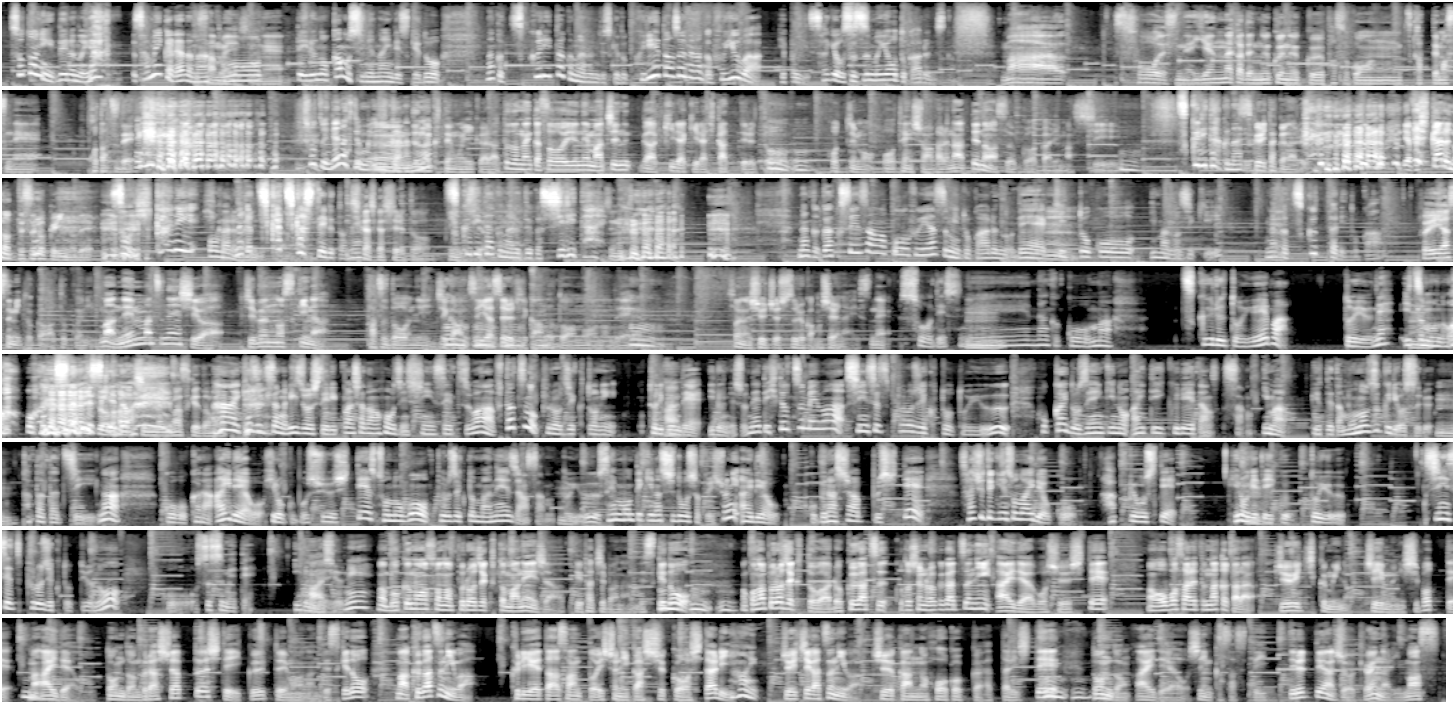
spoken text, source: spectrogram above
外に出るのや 寒いからやだなと思ね。っているのかもしれないんですけどなんか作りたくなるんですけどクリエイターさんでなんか冬はやっぱり作業進むよとかあるんですか？まあそうですね。家の中でぬくぬくパソコン使ってますね。こたつで 外に出なくてもいいからね、うん出なくてもいいから。ただなんかそういうね街がキラキラ光ってると、うんうん。こっちもおテンション上がるなっていうのはすごくわかりますし、うん。作りたくなる。作りたくなる。やっぱ光るのってすごくいいので。そう光をなんかチカチカしてるとね。チカチカしてるとね、作りたくなるというか知りたい。なんか学生さんはこう冬休みとかあるので、うん。きっとこう今の時期なんか作ったりとか、冬休みとかは特に。まあ年末年始は自分の好きな活動に時間を費やせる時間だと思うので、うん、そういうのに集中するかもしれないですね。そうですね、うん。なんかこうまあ作るといえばというねいつもの、お話なんですけど。はい、和樹さんが理事をしている一般社団法人新設は2つのプロジェクトに取り組んでいるんですよね。で1つ目は新設プロジェクトという北海道全域の IT クリエイターさん今言ってたものづくりをするうん。方たちがこうからアイデアを広く募集してその後プロジェクトマネージャーさんという専門的な指導者と一緒にアイデアをこうブラッシュアップして最終的にそのアイデアをこう発表して広げていくという新設プロジェクトっていうのをこう進めているんですよね。まあ、僕もそのプロジェクトマネージャーっていう立場なんですけど、うんうんうん。まあこのプロジェクトは6月今年の6月にアイデアを募集して、まあ、応募された中から11組のチームに絞って、うん。まあ、アイデアをどんどんブラッシュアップしていくというものなんですけど、まあ、9月にはクリエイターさんと一緒に合宿をしたり、はい。11月には中間の報告会をやったりして、うんうん。どんどんアイデアを進化させていってるっていうような状況になります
